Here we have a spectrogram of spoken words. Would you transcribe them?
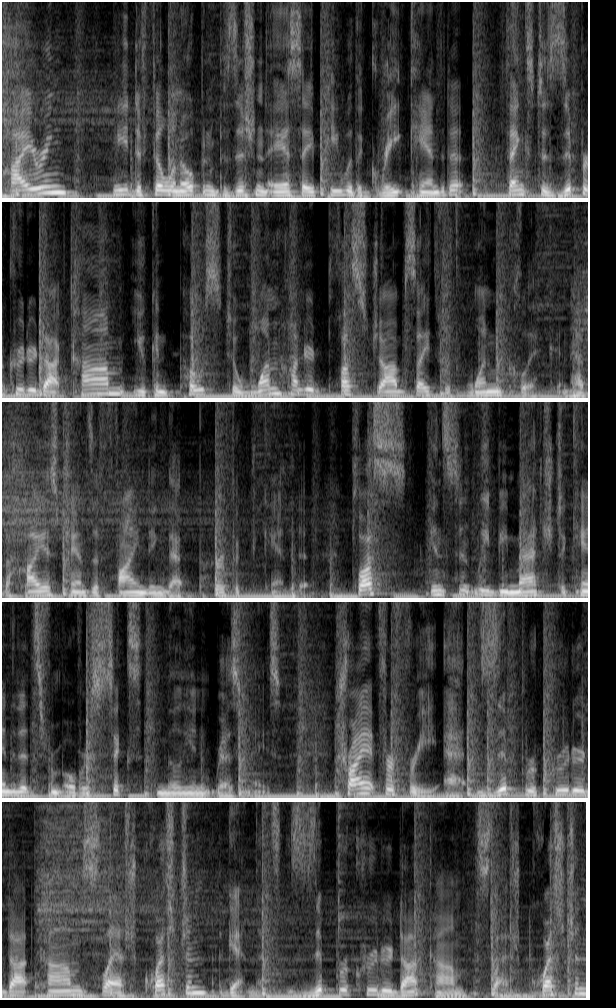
hiring? Need to fill an open position ASAP with a great candidate? Thanks to ziprecruiter.com, you can post to 100 plus job sites with one click and have the highest chance of finding that perfect candidate. Plus, instantly be matched to candidates from over 6 million resumes. Try it for free at ziprecruiter.com slash question. Again, that's ziprecruiter.com slash question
